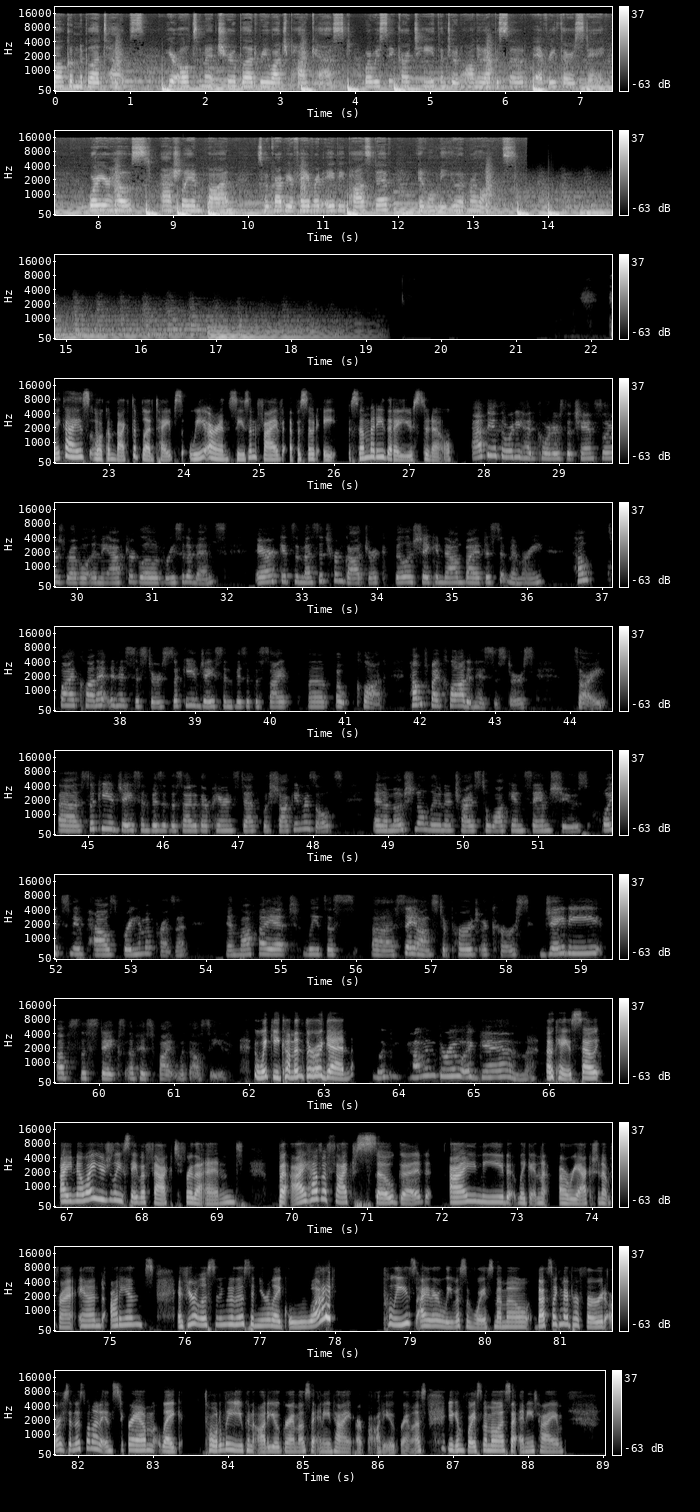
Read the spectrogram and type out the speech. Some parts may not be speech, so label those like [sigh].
Welcome to Blood Types, your ultimate True Blood rewatch podcast, where we sink our teeth into an all new episode every Thursday. We're your hosts, Ashley and Fawn, so grab your favorite AB positive and we'll meet you at Merlotte's. Hey guys, welcome back to Blood Types. We are in season five, episode eight Somebody That I Used to Know. At the authority headquarters, the chancellors revel in the afterglow of recent events. Eric gets a message from Godric. Bill is shaken down by a distant memory. Helped by Claudette and his sisters, Sookie and Jason visit the site of oh Claude. Helped by Claude and his sisters. Sorry. Uh, Sookie and Jason visit the site of their parents' death with shocking results. An emotional Luna tries to walk in Sam's shoes. Hoyt's new pals bring him a present, and Lafayette leads us uh, seance to purge a curse. JD ups the stakes of his fight with Alcide. Wiki coming through again. Wiki coming through again. Okay, so I know I usually save a fact for the end, but I have a fact so good. I need like an, a reaction up front. And audience, if you're listening to this and you're like, what? Please either leave us a voice memo. That's like my preferred, or send us one on Instagram. Like totally you can audiogram us at any time or audiogram us. You can voice memo us at any time.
